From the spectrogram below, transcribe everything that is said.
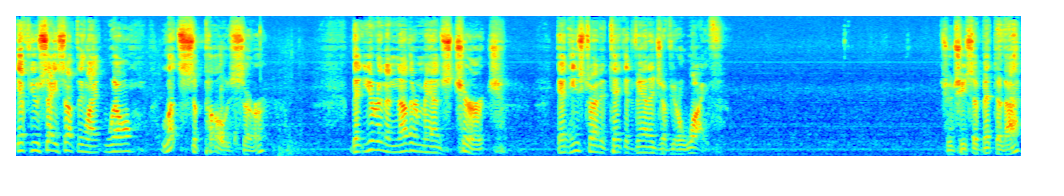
if you say something like, well, let's suppose, sir, that you're in another man's church and he's trying to take advantage of your wife. Should she submit to that?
